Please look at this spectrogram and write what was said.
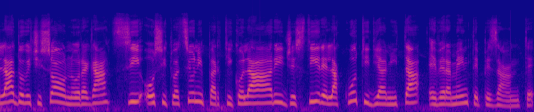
Là dove ci sono ragazzi o situazioni particolari, gestire la quotidianità è veramente pesante.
